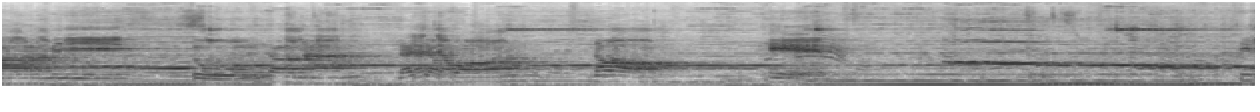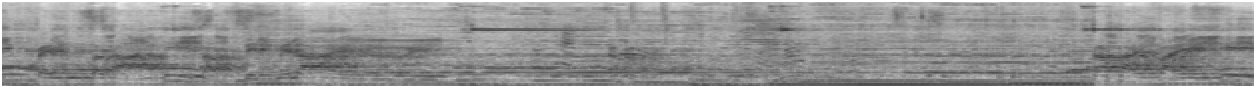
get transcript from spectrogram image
บารมีสูงเท่านั้น และจะฟ้อนนอกเขตที่เป็นสถานที่ศักดิ์สิทธิ์ไม่ได้เลยถ้าใครไปที่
